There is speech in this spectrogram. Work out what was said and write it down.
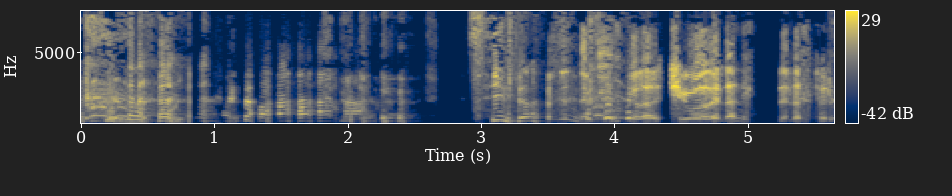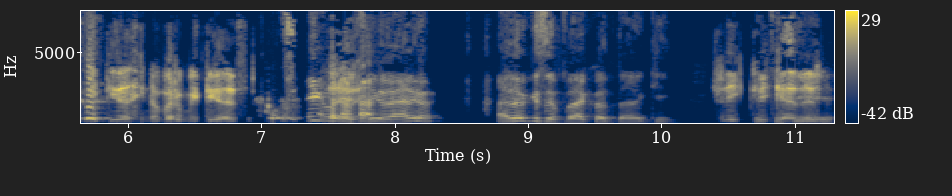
Sí, no. el archivo de las, de las permitidas y no permitidas. Sí, güey, sí, güey, algo, algo que se pueda contar aquí. Clic, clic, sí.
